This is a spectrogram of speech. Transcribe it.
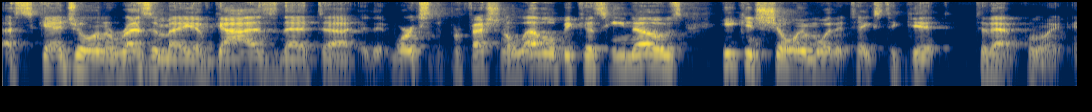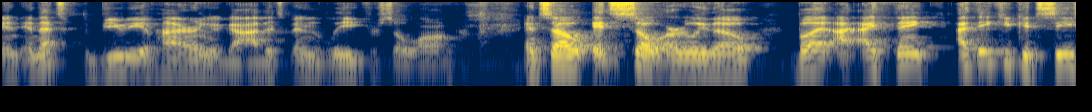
a, schedule and a resume of guys that, uh, that works at the professional level because he knows he can show him what it takes to get to that point. And, and that's the beauty of hiring a guy that's been in the league for so long. And so it's so early though, but I, I think I think you could see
